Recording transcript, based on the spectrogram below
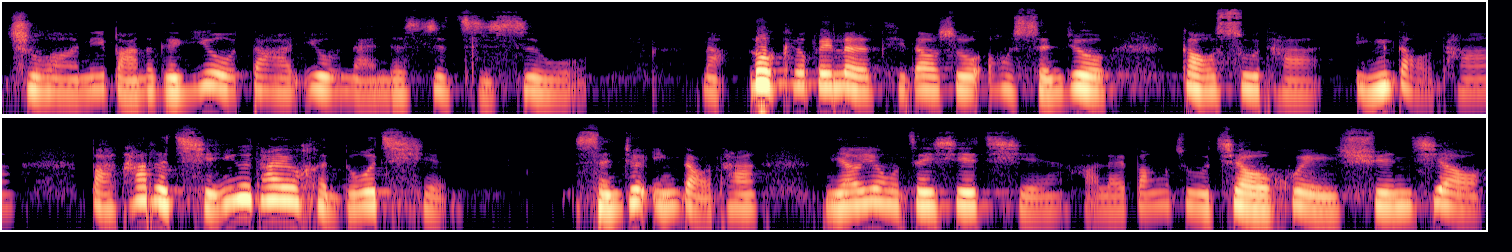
主啊，你把那个又大又难的事指示我。那洛克菲勒提到说，哦，神就告诉他，引导他，把他的钱，因为他有很多钱。神就引导他，你要用这些钱好来帮助教会宣教，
